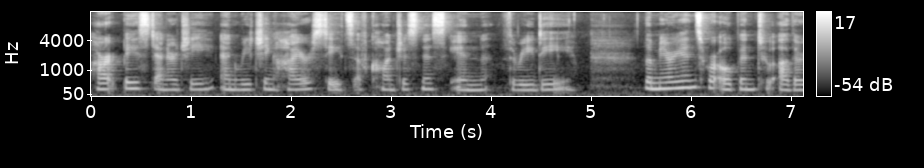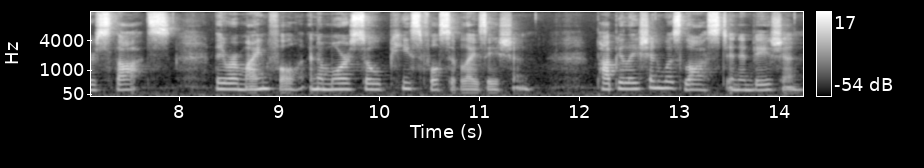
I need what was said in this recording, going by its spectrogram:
heart based energy, and reaching higher states of consciousness in 3D. The Lemurians were open to others' thoughts. They were mindful and a more so peaceful civilization. Population was lost in invasion.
